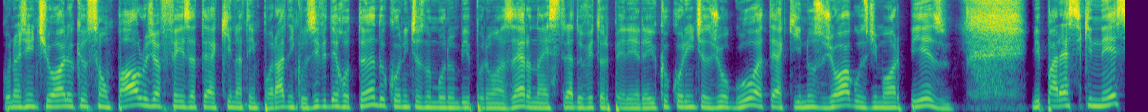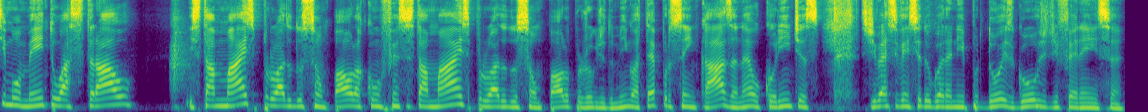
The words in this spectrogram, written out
Quando a gente olha o que o São Paulo já fez até aqui na temporada, inclusive derrotando o Corinthians no Morumbi por 1 a 0 na estreia do Vitor Pereira e o que o Corinthians jogou até aqui nos jogos de maior peso, me parece que nesse momento o astral está mais pro lado do São Paulo, a confiança está mais pro lado do São Paulo pro jogo de domingo, até por ser em casa, né? O Corinthians, se tivesse vencido o Guarani por dois gols de diferença,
